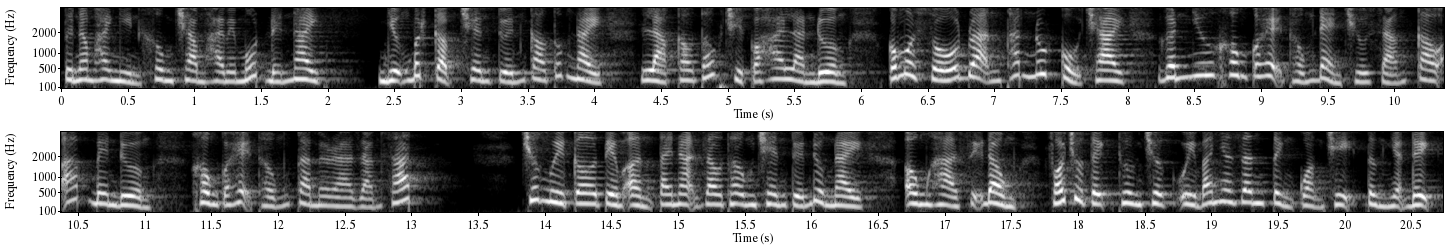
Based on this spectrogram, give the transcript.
từ năm 2021 đến nay. Những bất cập trên tuyến cao tốc này là cao tốc chỉ có hai làn đường, có một số đoạn thắt nút cổ chai, gần như không có hệ thống đèn chiếu sáng cao áp bên đường, không có hệ thống camera giám sát. Trước nguy cơ tiềm ẩn tai nạn giao thông trên tuyến đường này, ông Hà Sĩ Đồng, Phó Chủ tịch Thường trực Ủy ban nhân dân tỉnh Quảng Trị từng nhận định,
